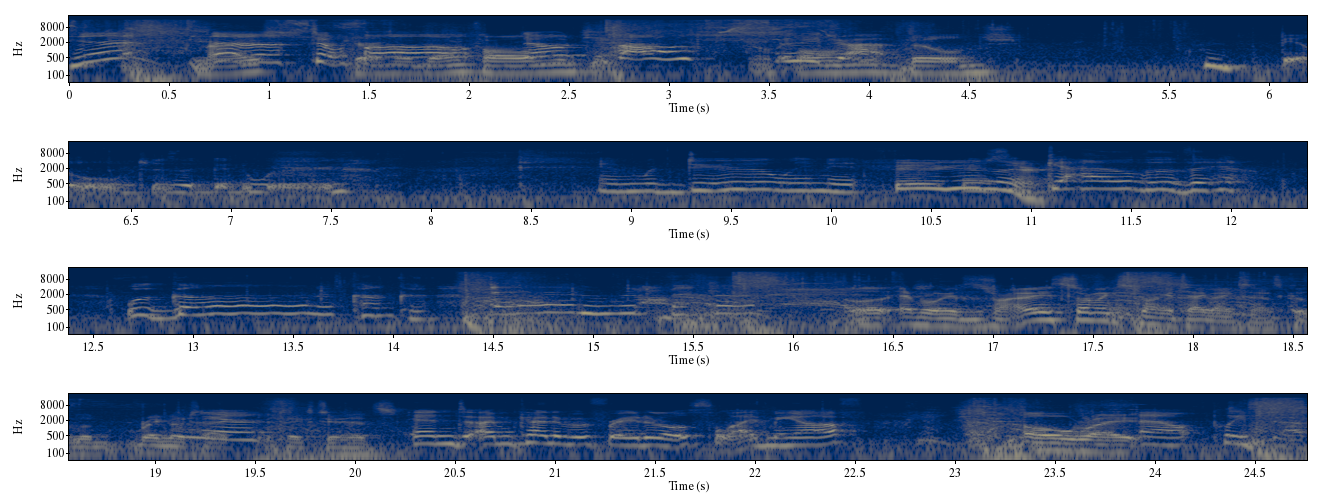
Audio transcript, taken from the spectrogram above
nice. Uh, nice. don't, Careful, fall. don't fall. Don't fall. Really Fall drop. Bilge. Bilge is a good word. And we're doing it. Yeah, you're getting There's a guy over there. We're gonna conquer everybody. Well, everyone gets a strong. I mean, strong makes strong attack makes sense because the regular attack Yeah. it takes two hits. And I'm kind of afraid it'll slide me off. Oh right. Ow, please stop.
